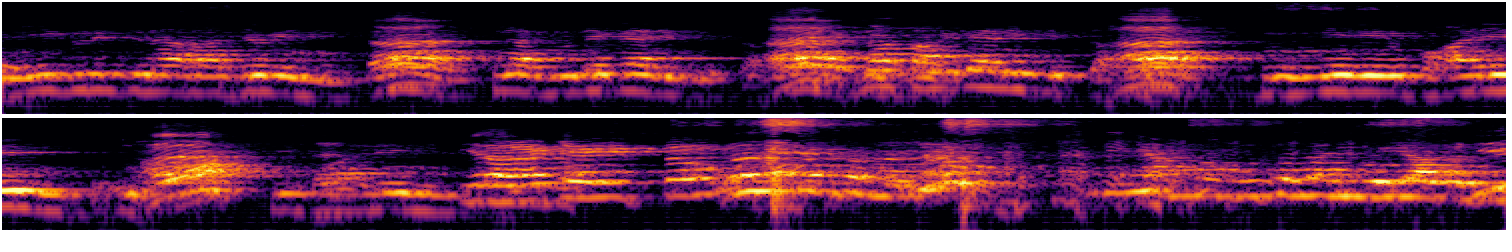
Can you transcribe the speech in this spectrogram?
నీ గురించి నా రాజ్యం ఏంది? నా గుండెకానికి నా తలకానికి ఇస్తా నీ బాడేని ముసలాన్ని పోయాలి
